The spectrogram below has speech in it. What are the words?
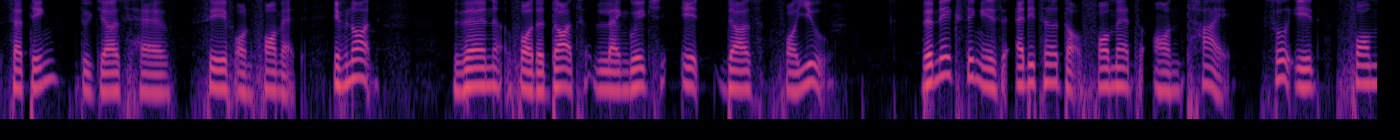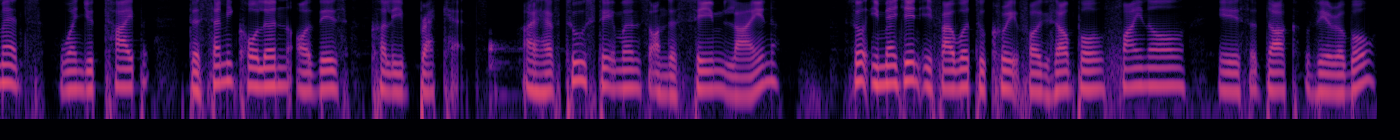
setting to just have save on format. If not, then for the Dart language, it does for you. The next thing is editor.format on type. So it formats when you type the semicolon or these curly brackets. I have two statements on the same line. So imagine if I were to create, for example, final is a dark variable,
